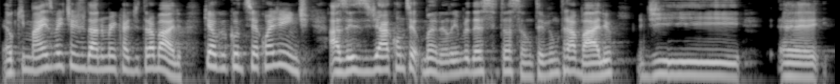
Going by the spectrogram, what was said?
é o que mais vai te ajudar no mercado de trabalho, que é o que acontecia com a gente. Às vezes já aconteceu. Mano, eu lembro dessa situação. Teve um trabalho de. É,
